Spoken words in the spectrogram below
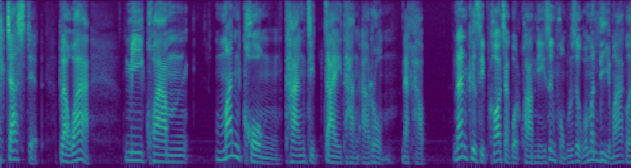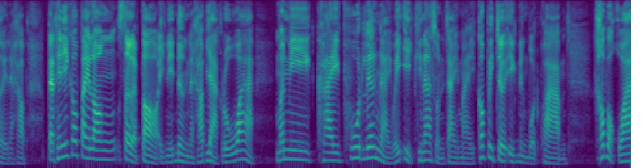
adjusted แปลว่ามีความมั่นคงทางจิตใจทางอารมณ์นะครับ นั่นคือ 10 ข้อจากบทความนี้ ซึ่งผมรู้สึกว่ามันดีมากเลยนะครับ แต่ทีนี้ก็ไปลองเสิร์ชต่ออีกนิดนึงนะครับ อยากรู้ว่า มันมีใครพูดเรื่องไหนไว้อีกที่น่าสนใจไหม ก็ไปเจออีกหนึ่งบทความ เขาบอกว่า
